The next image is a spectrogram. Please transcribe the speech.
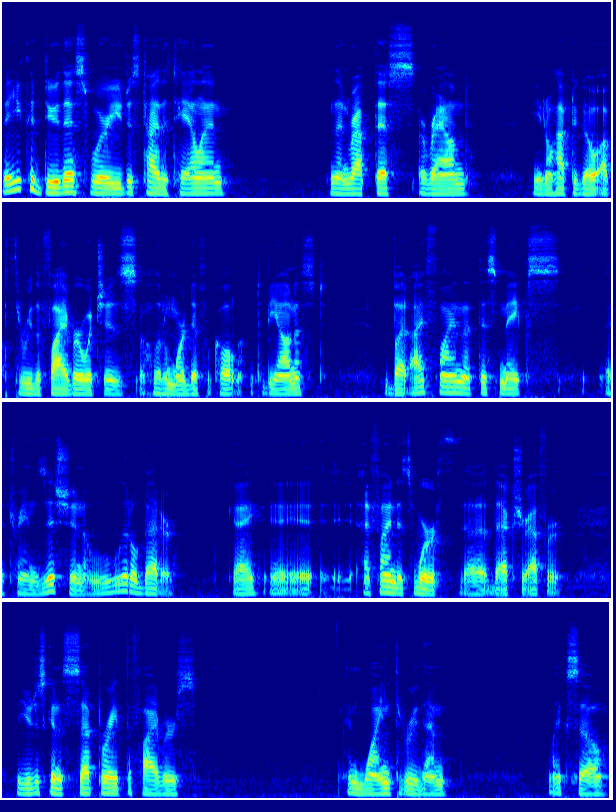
Now you could do this where you just tie the tail in and then wrap this around. You don't have to go up through the fiber, which is a little more difficult to be honest. But I find that this makes a transition a little better. Okay, I find it's worth the, the extra effort. You're just going to separate the fibers and wind through them like so.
